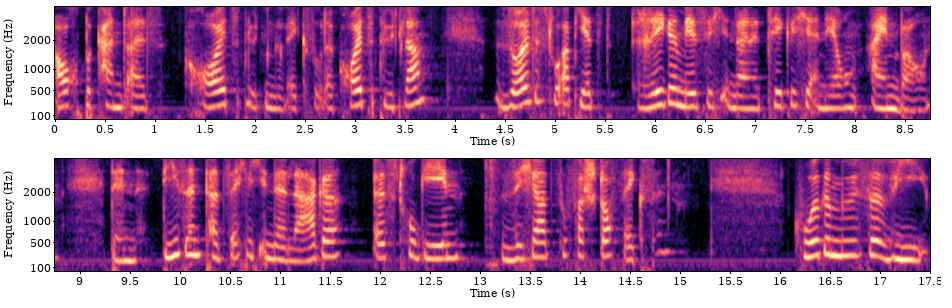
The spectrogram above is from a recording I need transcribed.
auch bekannt als Kreuzblütengewächse oder Kreuzblütler, solltest du ab jetzt regelmäßig in deine tägliche Ernährung einbauen. Denn die sind tatsächlich in der Lage, Östrogen sicher zu verstoffwechseln. Kohlgemüse wie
